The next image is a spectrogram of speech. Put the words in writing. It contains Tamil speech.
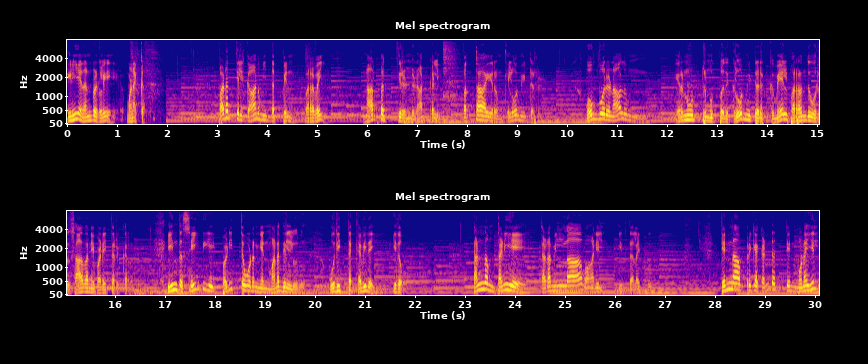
இனிய நண்பர்களே வணக்கம். படத்தில் காணும் இந்த பெண் பறவை நாற்பத்தி ரெண்டு நாட்களில் பத்தாயிரம் கிலோமீட்டர்கள். ஒவ்வொரு நாளும் இருநூற்று முப்பது கிலோமீட்டருக்கு மேல் பறந்து ஒரு சாதனை படைத்திருக்கிறது. இந்த செய்தியை படித்தவுடன் என் மனதில் உதித்த கவிதை இதோ. தன்னம் தனியே தடமில்லா வானில் இத்தலைப்பு தலைப்பு. தென்னாப்பிரிக்க கண்டத்தின் முனையில்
